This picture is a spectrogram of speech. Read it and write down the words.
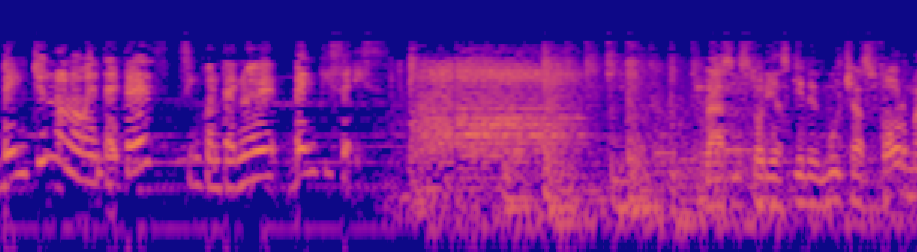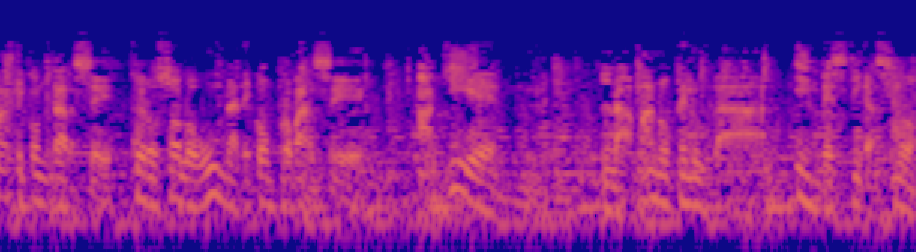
21 93 59 26. Las historias tienen muchas formas de contarse, pero solo una de comprobarse. Aquí en La Mano Peluda, investigación.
